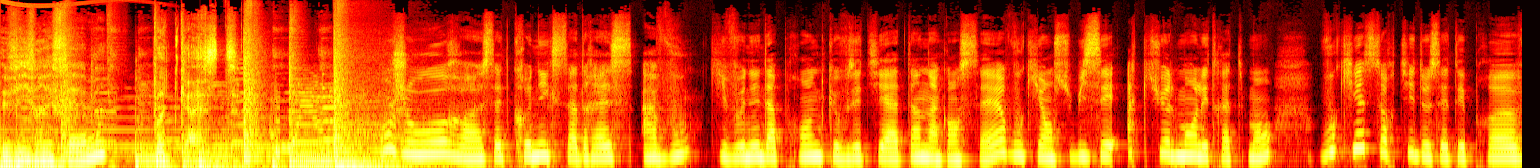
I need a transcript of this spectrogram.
Vivre FM Podcast. Bonjour, cette chronique s'adresse à vous qui venez d'apprendre que vous étiez atteint d'un cancer, vous qui en subissez actuellement les traitements, vous qui êtes sorti de cette épreuve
